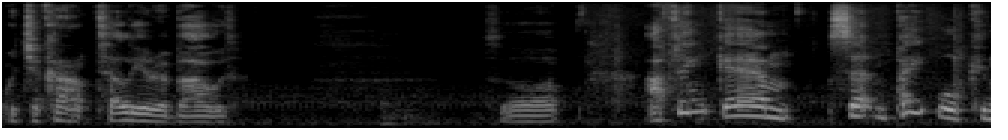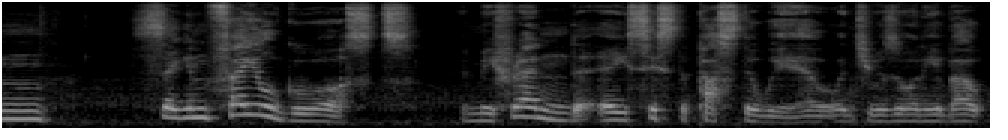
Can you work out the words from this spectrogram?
which I can't tell you about. So I think um, certain people can sing and feel ghosts. And my friend a sister passed away when she was only about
